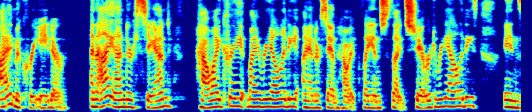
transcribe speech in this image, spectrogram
I'm a creator and I understand how I create my reality. I understand how I play inside shared realities. And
